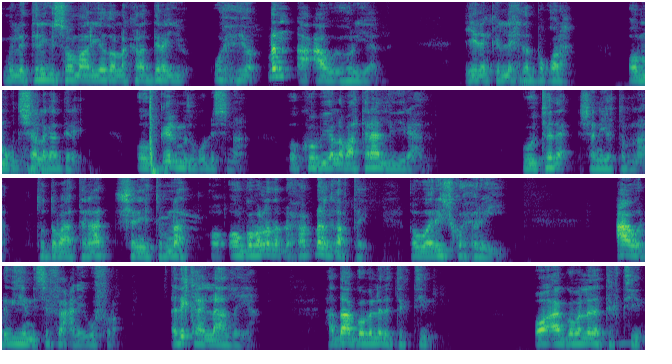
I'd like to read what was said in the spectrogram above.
milatarigii soomaaliyeedoo la kala dirayo wixii oo dhan a caawa hor yaalla. Ciidanka lixda boqola oo muqdisho laga diray oo galmudug u dhisnaa oo koob iyo labaatanaad la yidhaahdo guutada shan iyo tobnaad toddobaatanaad shan iyo tobnaad oo gobollada dhexoo dhan qabtay khawaariij ka xoreeyey. Caawa dhegihiinna si fiican igu fura adinkaan la hadlayaa haddaa gobollada tagtiin oo aa gobollada tagtiin.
